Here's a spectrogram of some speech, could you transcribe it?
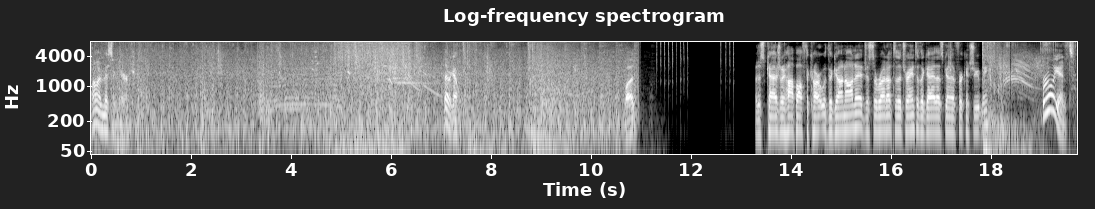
What am I missing here? There we go. What? I just casually hop off the cart with the gun on it just to run up to the train to the guy that's gonna freaking shoot me? Brilliant!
